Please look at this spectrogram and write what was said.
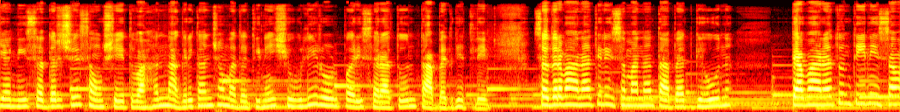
यांनी सदरचे संशयित वाहन नागरिकांच्या मदतीने शिवली रोड परिसरातून ताब्यात घेतले. सदर वाहनातील इसमांना ताब्यात घेऊन त्या वाहनातून तीन इसम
